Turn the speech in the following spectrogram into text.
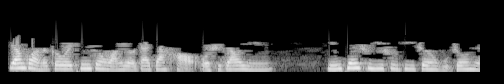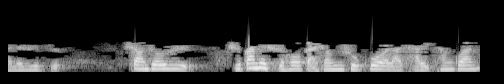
央广的各位听众网友，大家好，我是刁莹。明天是艺术地震五周年的日子。上周日值班的时候，赶上玉树孤儿来台里参观。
